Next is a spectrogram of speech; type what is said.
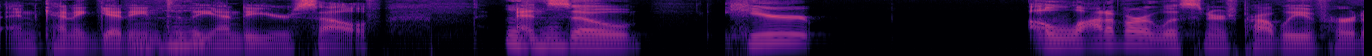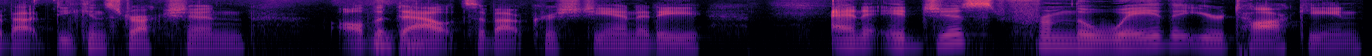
and kind of getting to the mm-hmm. end of yourself. And so here a lot of our listeners probably have heard about deconstruction, all the doubts about Christianity, and it just from the way that you're talking,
